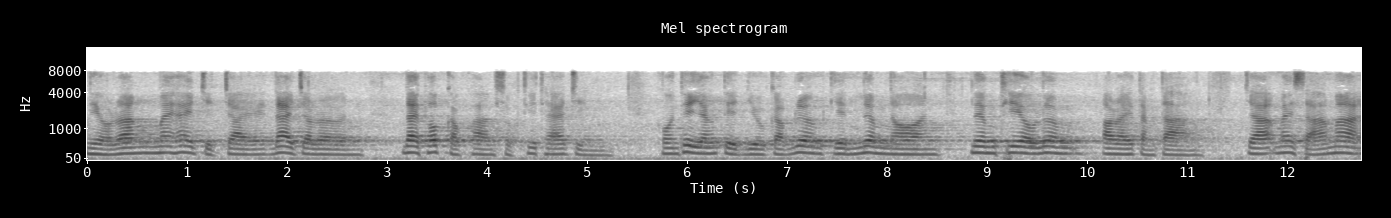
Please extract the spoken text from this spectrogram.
เหนี่ยวรั้งไม่ให้จิตใจได้เจริญ ได้พบกับความสุขที่แท้จริง คนที่ยังติดอยู่กับเรื่องกินเรื่องนอน เรื่องเที่ยวเรื่องอะไรต่างๆ จะไม่สามารถ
